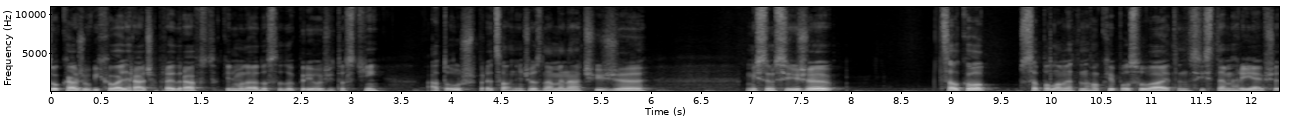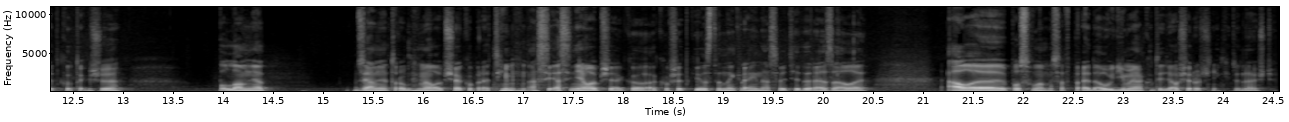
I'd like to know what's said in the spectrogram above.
dokážu vychovať hráča pre draft, keď mu dajú dostatok príležitostí a to už predsa niečo znamená, čiže myslím si, že celkovo sa podľa mňa ten hokej posúva aj ten systém hry aj všetko, takže podľa mňa zjavne to robíme lepšie ako predtým. Asi, asi nie lepšie ako, ako všetky ostatné krajiny na svete teraz, ale, ale posúvame sa vpred a uvidíme ako tie ďalšie ročníky teda ešte.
